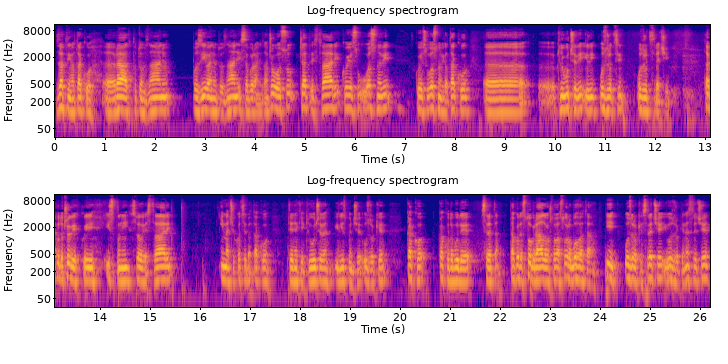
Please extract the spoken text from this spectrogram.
Zatim tako e, rad po tom znanju, pozivanje to znanje i saboranje. Znači ovo su četiri stvari koje su u osnovi koje su u osnovi tako e, e, ključevi ili uzroci, uzroci sreći. Tako da čovjek koji ispuni sve ove stvari imaće kod sebe tako te neke ključeve ili ispunit uzroke kako kako da bude sretan. Tako da s tog razloga što vas sura obuhvata i uzroke sreće i uzroke nesreće,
